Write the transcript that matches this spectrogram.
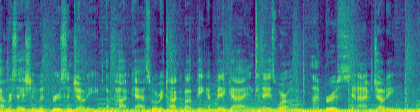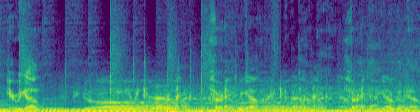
This is Heavy Conversation with Bruce and Jody, a podcast where we talk about being a big guy in today's world. I'm Bruce. And I'm Jody. Here we go. All right, here we go. All right, here we go. Here we go.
